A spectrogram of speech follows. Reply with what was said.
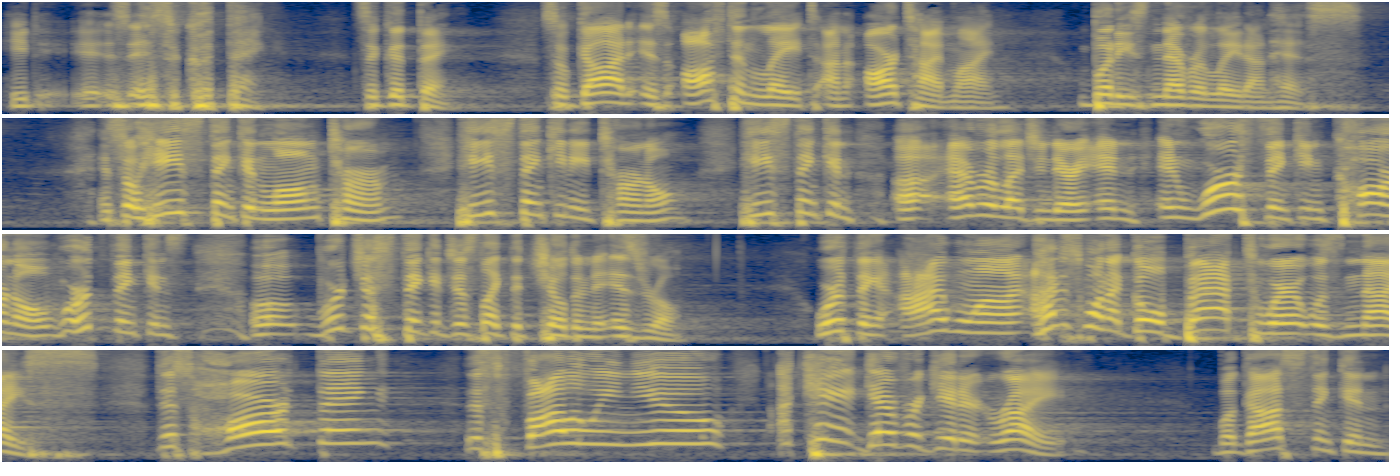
He, it's, it's a good thing. It's a good thing. So God is often late on our timeline, but he's never late on his. And so he's thinking long term, he's thinking eternal, he's thinking uh, ever legendary, and, and we're thinking carnal. We're thinking, uh, we're just thinking just like the children of Israel. We're thinking, I want, I just want to go back to where it was nice. This hard thing, this following you, I can't ever get it right. But God's thinking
